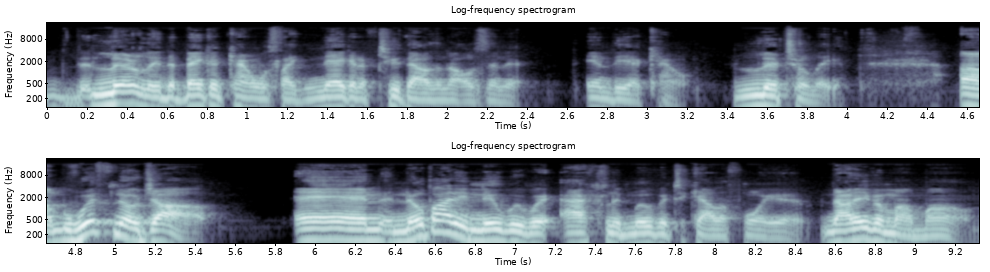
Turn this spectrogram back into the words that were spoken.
literally the bank account was like negative $2000 in it in the account, literally, um, with no job. And nobody knew we were actually moving to California, not even my mom.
